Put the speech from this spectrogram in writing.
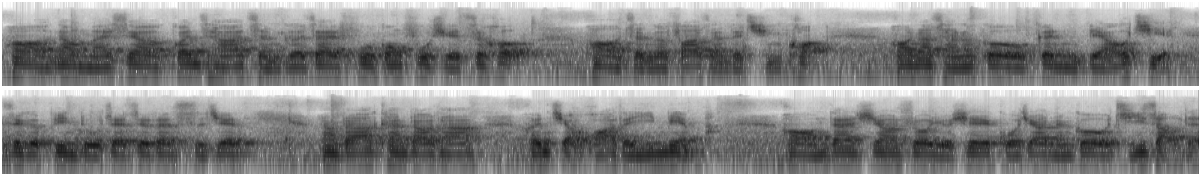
哈，那我们还是要观察整个在复工复学之后，哈，整个发展的情况，好，那才能够更了解这个病毒在这段时间，让大家看到它很狡猾的一面吧。好，我们当然希望说有些国家能够及早的。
